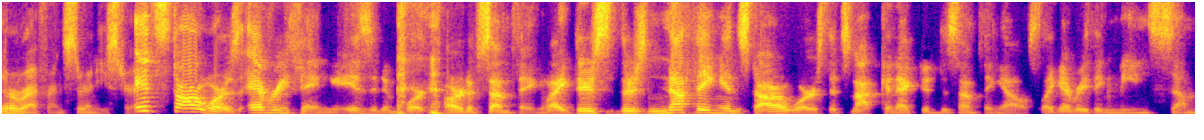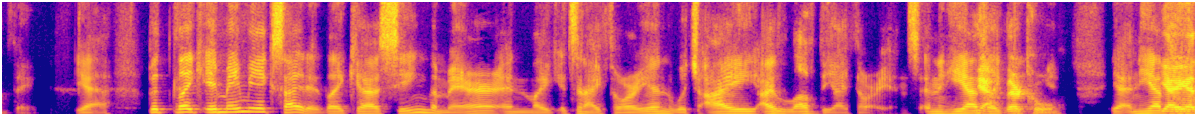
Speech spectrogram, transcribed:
they're a reference. They're an Easter egg. it's Star Wars. Everything is an important part of something. Like there's there's nothing in Star Wars that's not connected to something else. Like everything Mhm. means something. yeah, but like it made me excited. Like uh, seeing the mayor and like it's an Ithorian, which I I love the Ithorians, and then he had Yeah, like they're the cool. Yeah, and he had yeah, the yeah,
